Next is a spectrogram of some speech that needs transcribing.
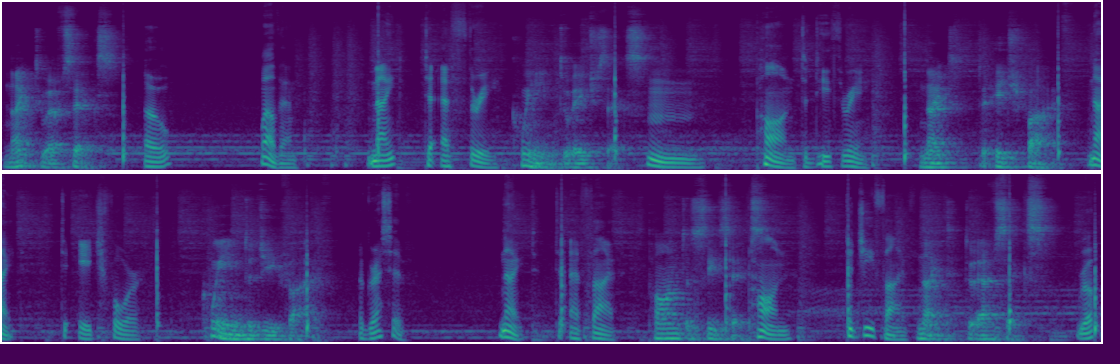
Knight to f6. Oh? Well then. Knight to f3. Queen to h6. Hmm. Pawn to d3. Knight to h5. Knight to h4. Queen to g5. Aggressive. Knight to f5. Pawn to c6. Pawn to g5. Knight to f6. Rook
